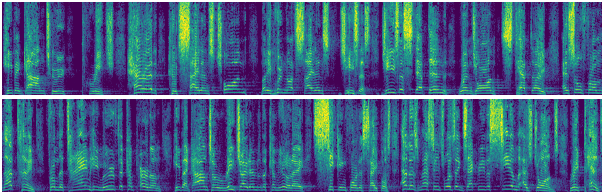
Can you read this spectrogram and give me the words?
he began to preach. Herod could silence John, but he would not silence Jesus. Jesus stepped in when John stepped out. And so from that time, from the time he moved to Capernaum, he began to reach out into the community seeking for disciples. And his message was exactly the same as John's. Repent,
